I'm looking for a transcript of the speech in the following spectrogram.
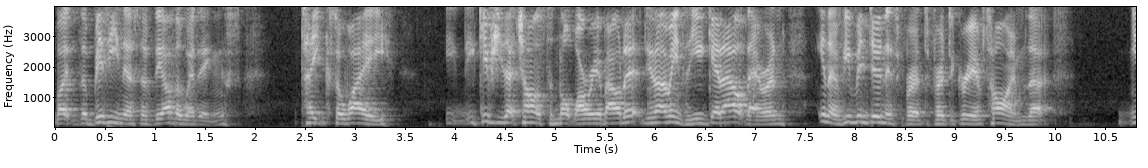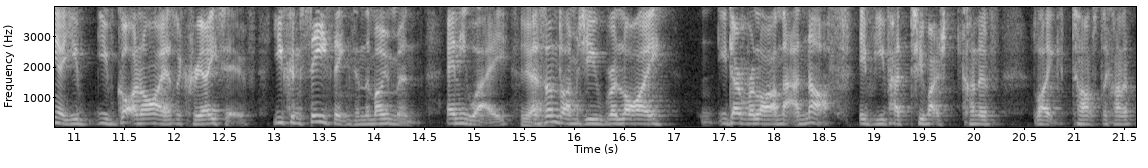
like the busyness of the other weddings takes away. It it gives you that chance to not worry about it. Do you know what I mean? So you get out there, and you know if you've been doing this for a, for a degree of time, that you know you've you've got an eye as a creative. You can see things in the moment anyway, Yeah. and sometimes you rely you don't rely on that enough if you've had too much kind of like chance to kind of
